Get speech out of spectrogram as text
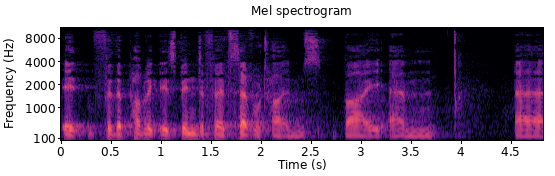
it, for the public. It's been deferred several times by um, uh,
